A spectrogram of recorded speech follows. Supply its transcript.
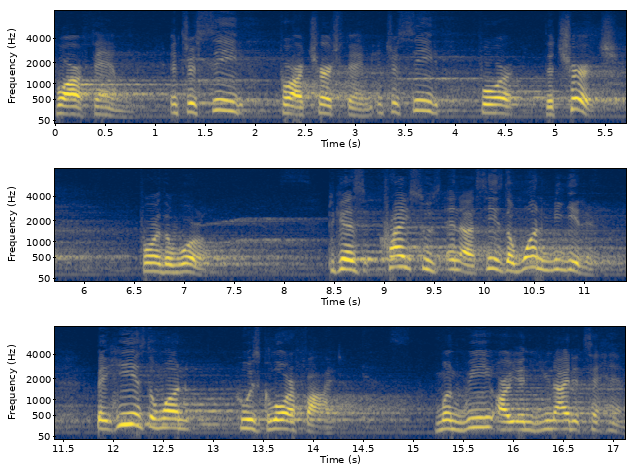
for our family, intercede for our church family, intercede for the church, for the world. Because Christ who's in us, He is the one mediator, but He is the one who is glorified when we are united to Him.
